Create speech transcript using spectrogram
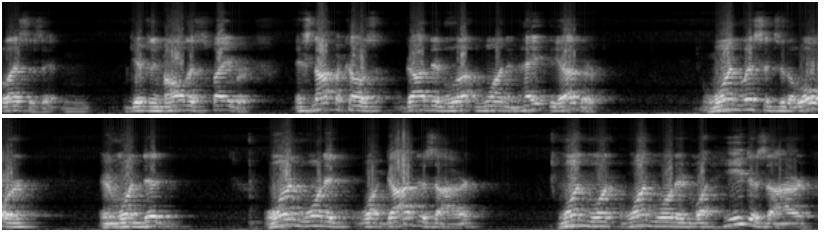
blesses it and gives him all this favor. It's not because God didn't love one and hate the other. One listened to the Lord, and one didn't. One wanted what God desired. One, one, one wanted what he desired,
